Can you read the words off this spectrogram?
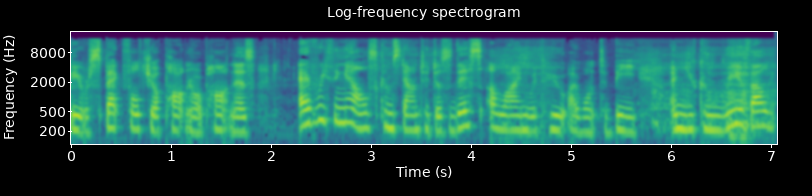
be respectful to your partner or partners. Everything else comes down to does this align with who I want to be? And you can reevaluate.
